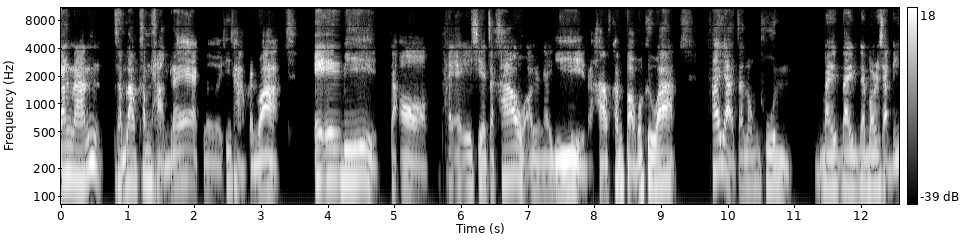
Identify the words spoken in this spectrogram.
ดังนั้นสำหรับคำถามแรกเลยที่ถามกันว่า AAB จะออก ไทยแอร์เอเชียจะเข้าเอายังไงดีนะครับคำตอบก็คือว่า ถ้าอยากจะลงทุนในในในบริษัทนี้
